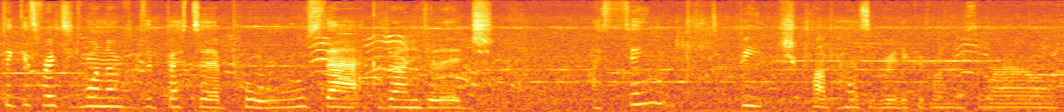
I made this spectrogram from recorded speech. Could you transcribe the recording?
I think it's rated one of the better pools that Kidani Village. I think Beach Club has a really good one as well.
